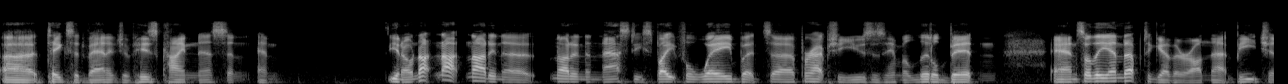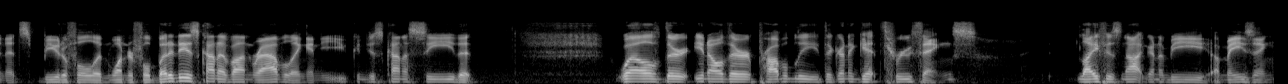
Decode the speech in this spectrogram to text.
uh, takes advantage of his kindness and and you know not not not in a not in a nasty spiteful way, but uh, perhaps she uses him a little bit and and so they end up together on that beach and it's beautiful and wonderful but it is kind of unraveling and you can just kind of see that well they're you know they're probably they're going to get through things. Life is not going to be amazing.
